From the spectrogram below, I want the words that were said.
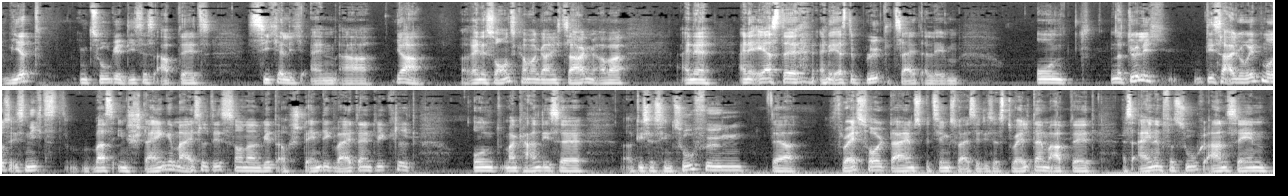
wird im Zuge dieses Updates sicherlich ein, äh, ja, Renaissance kann man gar nicht sagen, aber eine, eine, erste, eine erste Blütezeit erleben. Und natürlich, dieser Algorithmus ist nichts, was in Stein gemeißelt ist, sondern wird auch ständig weiterentwickelt und man kann diese, äh, dieses Hinzufügen der Threshold Times bzw. dieses Dwell Time Update als einen Versuch ansehen,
